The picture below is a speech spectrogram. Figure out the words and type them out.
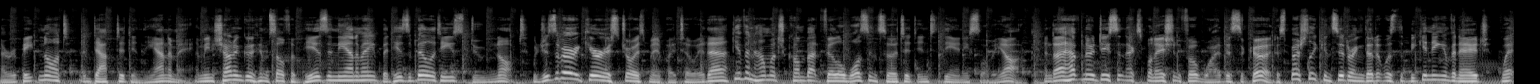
I repeat not, adapted in the anime. I mean Sharingu himself appears in the anime, but his abilities do not, which is a very curious choice made by Toei there, given how much combat filler was inserted into the Enies Lobby arc. And I have no decent explanation for why this occurred, especially considering that it was the beginning of an age where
